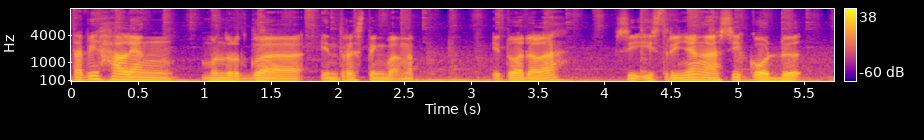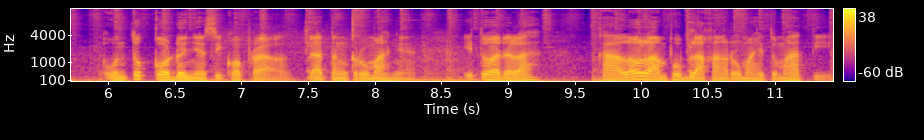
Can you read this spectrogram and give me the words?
tapi hal yang menurut gua interesting banget itu adalah si istrinya ngasih kode untuk kodenya si kopral datang ke rumahnya. Itu adalah kalau lampu belakang rumah itu mati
